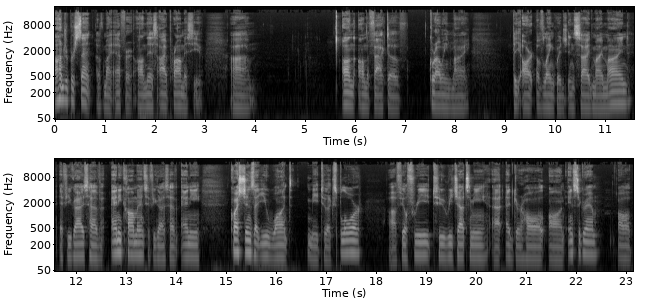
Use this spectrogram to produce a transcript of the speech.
100% of my effort on this, I promise you. Um, on on the fact of growing my the art of language inside my mind. If you guys have any comments, if you guys have any questions that you want me to explore, uh, feel free to reach out to me at Edgar Hall on Instagram. I'll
